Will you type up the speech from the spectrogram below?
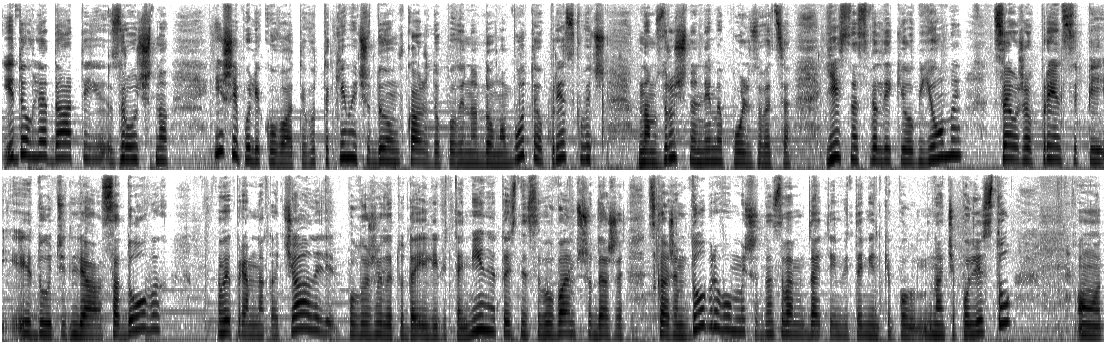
і доглядати зручно, і ще й полікувати. От такими чудовими в кожного повинно вдома бути оприскувач, нам зручно ними пользуватися. Є в нас великі об'єми, це вже в принципі йдуть для садових. Ви прям накачали, положили туди і вітаміни. Тобто не забуваємо, що навіть, скажімо, добриво, ми ще називаємо дайте їм вітамінки, наче по лісту. От,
